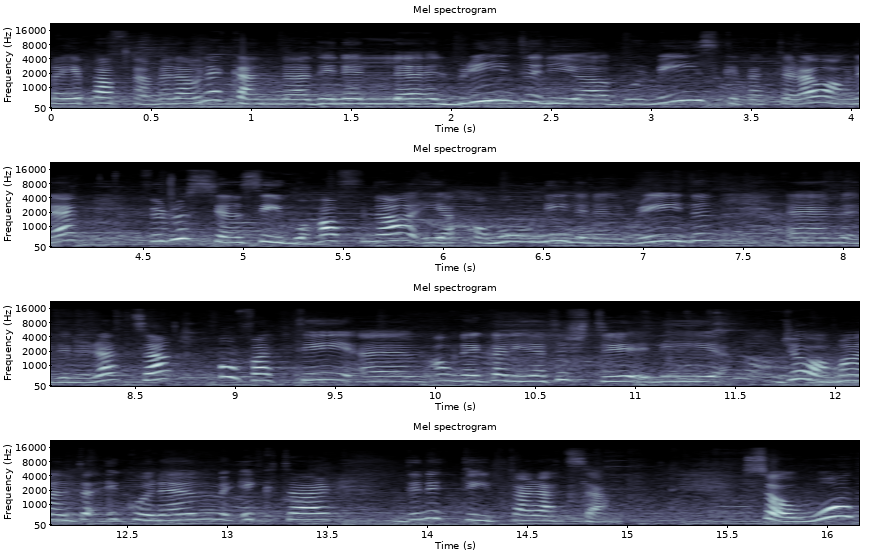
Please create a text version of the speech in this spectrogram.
Tajjeb ħafna, mela hawnhekk għandna din il- il-breed li hija Burmiż kif qed taraw hawnhekk. Fir-Russja nsibu ħafna hija komuni din il-breed, em, din ir-razza, u infatti em, hawnhekk għalina tixtieq li ġewwa Malta ikun hemm iktar din it-tip ta' razza. So, what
